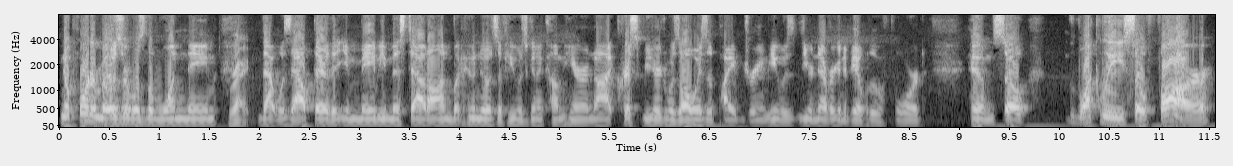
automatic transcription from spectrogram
you know, Porter Moser was the one name right. that was out there that you maybe missed out on, but who knows if he was going to come here or not. Chris Beard was always a pipe dream. He was you're never going to be able to afford him. So luckily, so far,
